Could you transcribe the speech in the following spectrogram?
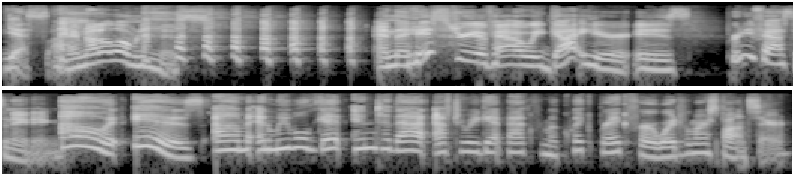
Yes, I'm not alone in this. and the history of how we got here is pretty fascinating. Oh, it is. Um, and we will get into that after we get back from a quick break for a word from our sponsor.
